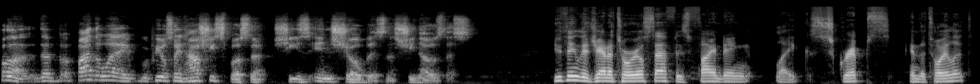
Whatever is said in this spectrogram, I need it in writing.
hold on. The, by the way, people saying how's she supposed to? She's in show business. She knows this. You think the janitorial staff is finding like scripts in the toilet?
